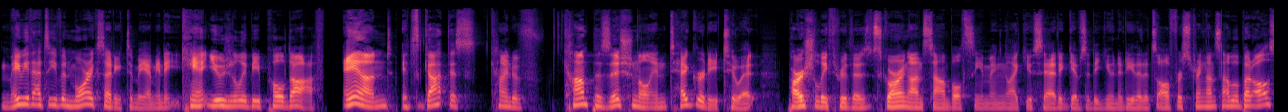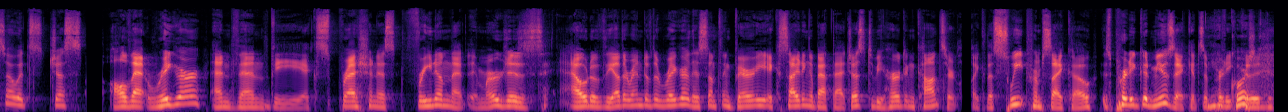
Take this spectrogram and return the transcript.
Maybe that's even more exciting to me. I mean, it can't usually be pulled off. And it's got this kind of compositional integrity to it, partially through the scoring ensemble seeming, like you said, it gives it a unity that it's all for string ensemble, but also it's just all that rigor and then the expressionist freedom that emerges out of the other end of the rigor. There's something very exciting about that just to be heard in concert. Like the suite from Psycho is pretty good music. It's a pretty of course. good.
